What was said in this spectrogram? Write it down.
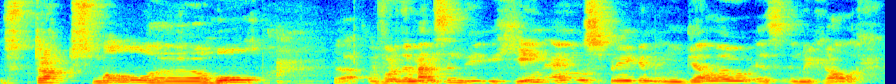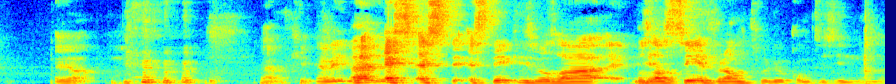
strak, smal, eh, hoog. Ja. Voor de mensen die geen Engels spreken, een gallow is een galg. ja. ja weet Eh, es- est- esthetisch was dat, was dat zeer verantwoord ook om te zien. Dan.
